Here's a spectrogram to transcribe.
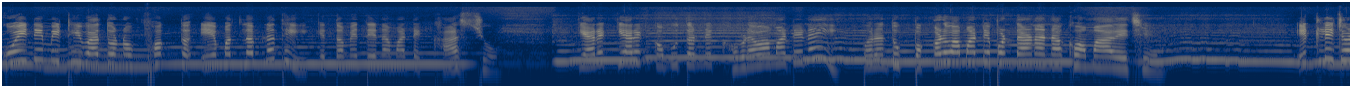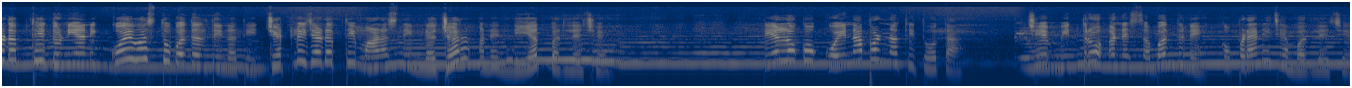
કોઈની મીઠી વાતોનો ફક્ત એ મતલબ નથી કે તમે તેના માટે ખાસ છો. ક્યારેક ક્યારેક કબૂતરને ખવડાવવા માટે નહીં, પરંતુ પકડવા માટે પણ દાણા નાખવામાં આવે છે. એટલી ઝડપથી દુનિયાની કોઈ વસ્તુ બદલતી નથી, જેટલી ઝડપથી માણસની નજર અને નિયત બદલે છે. તે લોકો કોઈના પણ નથી ધોતા. જે મિત્રો અને સંબંધને કપડાની જેમ બદલે છે.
